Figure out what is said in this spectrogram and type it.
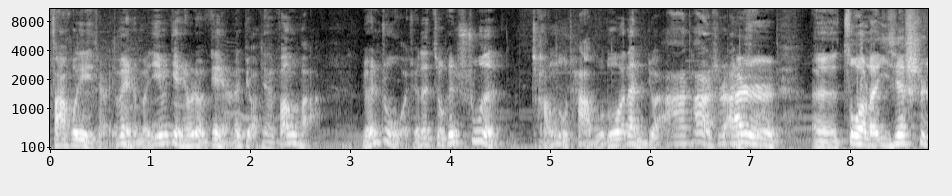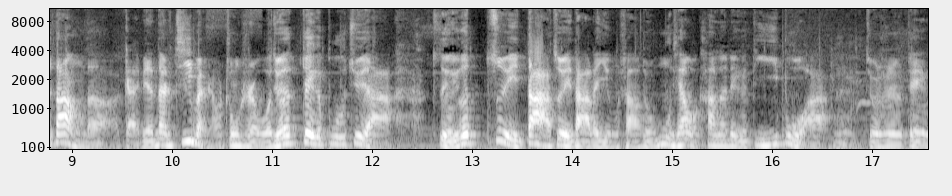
发挥一下，为什么？因为电影有电影的表现方法，原著我觉得就跟书的长度差不多，那你就啊，他要是他是呃做了一些适当的改变，但是基本上忠实。我觉得这个部剧啊。有一个最大最大的硬伤，就是目前我看了这个第一部啊，就是这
